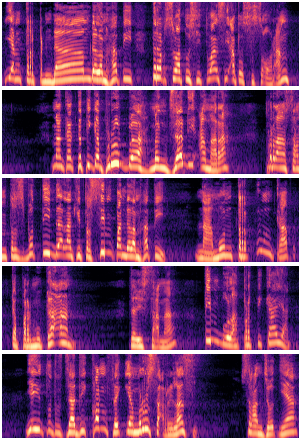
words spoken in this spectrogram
yang terpendam dalam hati terhadap suatu situasi atau seseorang, maka ketika berubah menjadi amarah, perasaan tersebut tidak lagi tersimpan dalam hati, namun terungkap ke permukaan. Dari sana, timbullah pertikaian. Yaitu terjadi konflik yang merusak relasi. Selanjutnya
